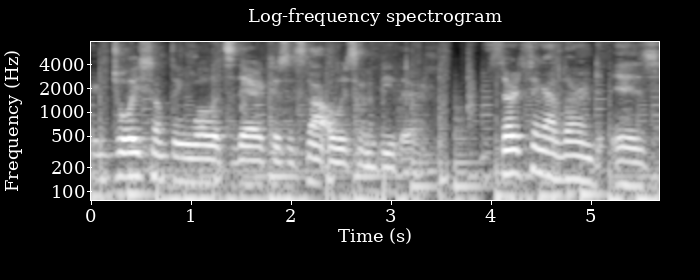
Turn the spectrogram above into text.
enjoy something while it's there because it's not always going to be there. The third thing I learned is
